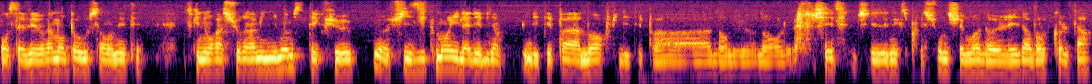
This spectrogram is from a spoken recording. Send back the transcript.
on savait vraiment pas où ça en était ce qui nous rassurait un minimum, c'était que euh, physiquement, il allait bien. Il n'était pas amorphe, il n'était pas dans le, dans le, j'ai une expression de chez moi, dans, dire dans le coltard.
